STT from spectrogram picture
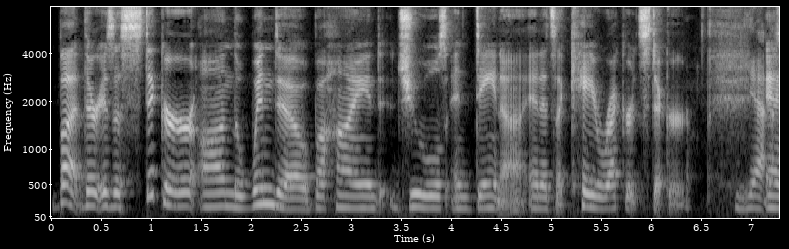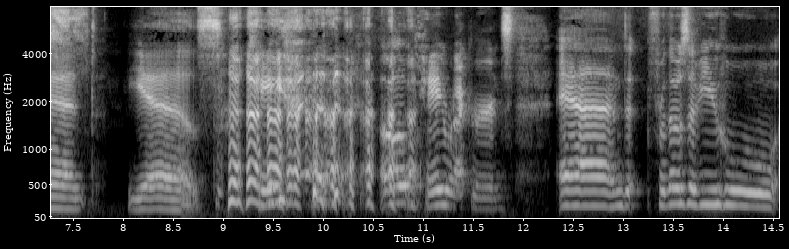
But there is a sticker on the window behind Jules and Dana, and it's a K record sticker. Yes. And yes. K- oh, K records. And for those of you who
